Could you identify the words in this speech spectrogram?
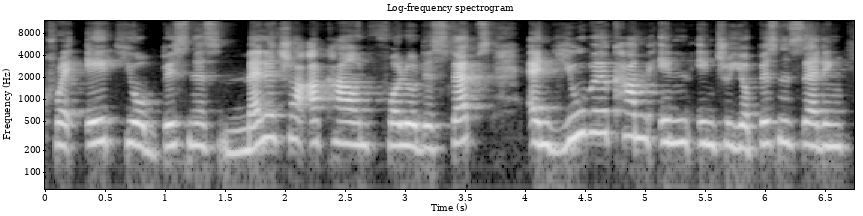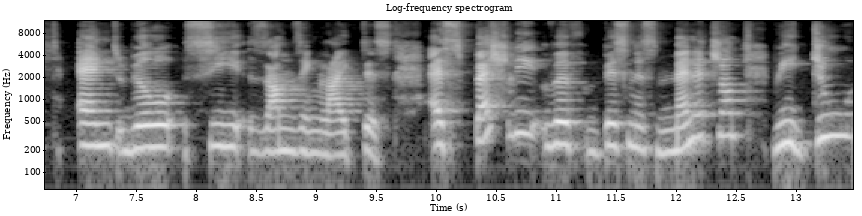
create your Business Manager account, follow the steps, and you will come in into your business setting and will see something like this. Especially with Business Manager, we do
